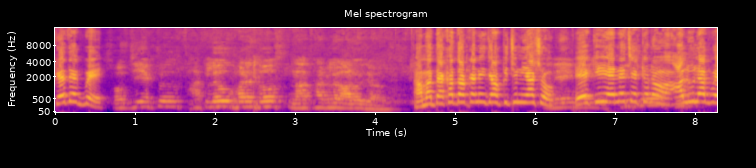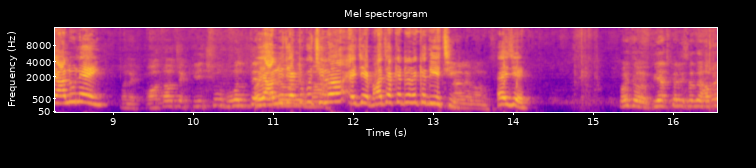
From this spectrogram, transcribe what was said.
কে দেখবে? সবজি একটু থাকলেও ঘরে দোষ না থাকলেও আরও জল। আমার দেখা দরকার নেই যাও কিছু নিয়ে আসো। এ কি এনেছে কেন? আলু লাগবে আলু নেই। মানে কথা হচ্ছে কিছু বলতে ওই আলু যেটুকু ছিল এই যে ভাজা কেটে রেখে দিয়েছি। এই যে। ওই তো পেঁয়াজ কলির সাথে হবে?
